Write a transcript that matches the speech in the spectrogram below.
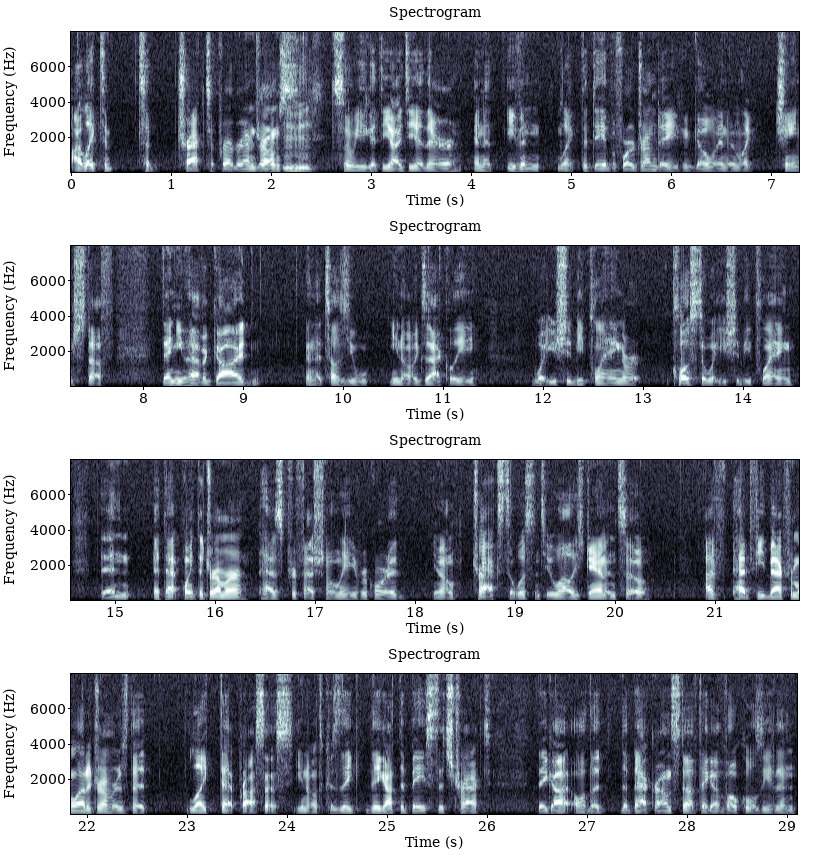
I like to to track to program drums. Mm-hmm. So you get the idea there. And it, even like the day before a drum day you could go in and like change stuff. Then you have a guide and that tells you you know exactly what you should be playing or close to what you should be playing. Then at that point the drummer has professionally recorded you know tracks to listen to while he's jamming so I've had feedback from a lot of drummers that like that process, you know, because they, they got the bass that's tracked, they got all the, the background stuff, they got vocals even,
